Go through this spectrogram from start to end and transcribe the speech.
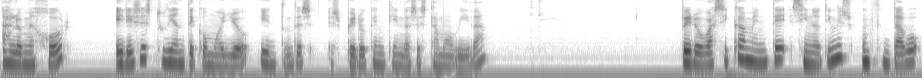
A lo mejor eres estudiante como yo y entonces espero que entiendas esta movida. Pero básicamente, si no tienes un centavo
